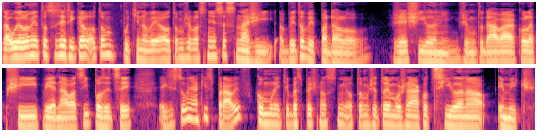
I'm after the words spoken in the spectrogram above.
Zaujalo mě to, co jsi říkal o tom Putinovi a o tom, že vlastně se snaží, aby to vypadalo, že je šílený, že mu to dává jako lepší vyjednávací pozici. Existují nějaké zprávy v komunitě bezpečnostní o tom, že to je možná jako cílená image?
